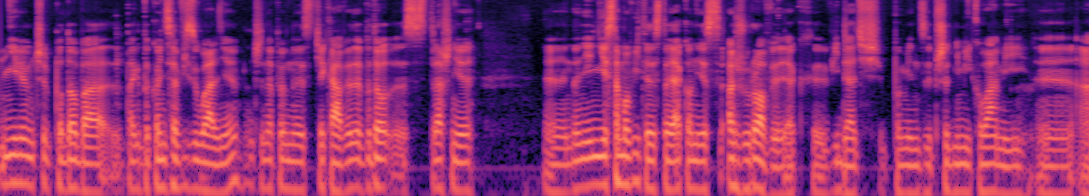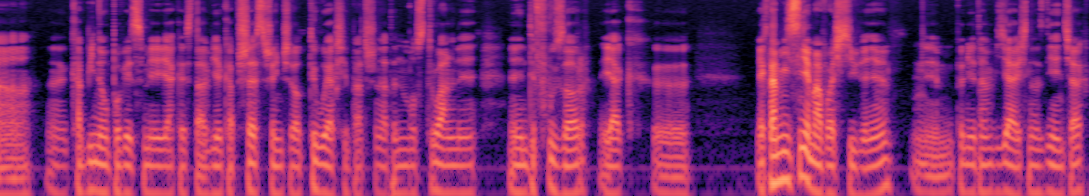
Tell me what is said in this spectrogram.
nie wiem, czy podoba tak do końca wizualnie, znaczy na pewno jest ciekawy, bo to strasznie E, no niesamowite jest to, jak on jest ażurowy, jak widać pomiędzy przednimi kołami e, a e, kabiną, powiedzmy, jaka jest ta wielka przestrzeń, czy od tyłu, jak się patrzy na ten monstrualny dyfuzor, jak, jak tam nic nie ma właściwie, nie? Pewnie tam widziałeś na zdjęciach,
